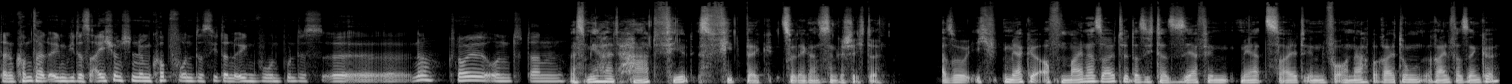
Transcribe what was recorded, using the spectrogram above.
dann kommt halt irgendwie das Eichhörnchen im Kopf und das sieht dann irgendwo ein buntes äh, äh, ne, Knäuel und dann. Was mir halt hart fehlt, ist Feedback zu der ganzen Geschichte. Also ich merke auf meiner Seite, dass ich da sehr viel mehr Zeit in Vor- und Nachbereitung rein versenke.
